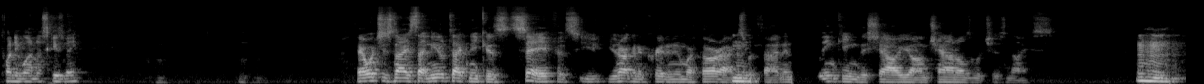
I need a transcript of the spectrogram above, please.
21, excuse me. Yeah, which is nice. That needle technique is safe. It's you, are not going to create an pneumothorax mm-hmm. with that, and linking the Shaoyang channels, which is nice. Mm-hmm.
